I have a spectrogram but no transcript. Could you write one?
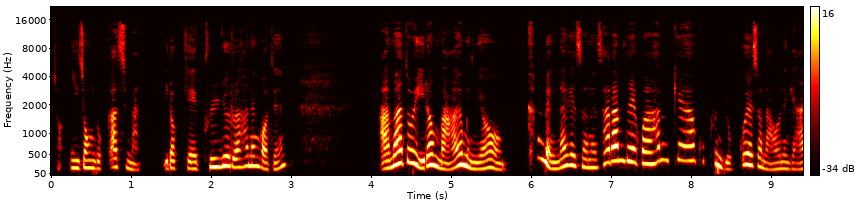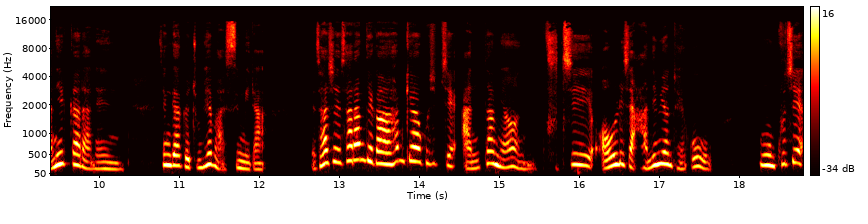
저, 이 정도까지만 이렇게 분류를 하는 거든 아마도 이런 마음은요 큰 맥락에서는 사람들과 함께 하고픈 욕구에서 나오는 게 아닐까라는 생각을 좀 해봤습니다. 사실 사람들과 함께 하고 싶지 않다면 굳이 어울리지 않으면 되고, 뭐 굳이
